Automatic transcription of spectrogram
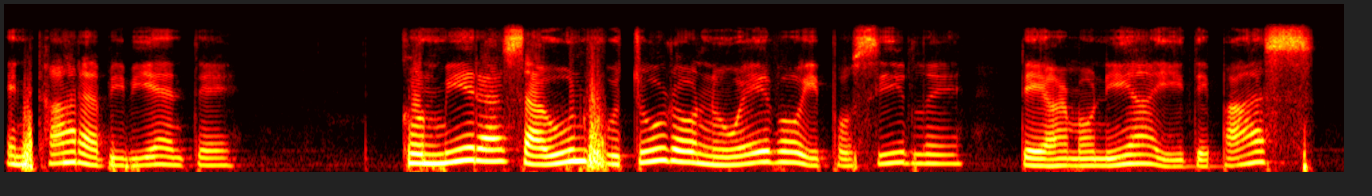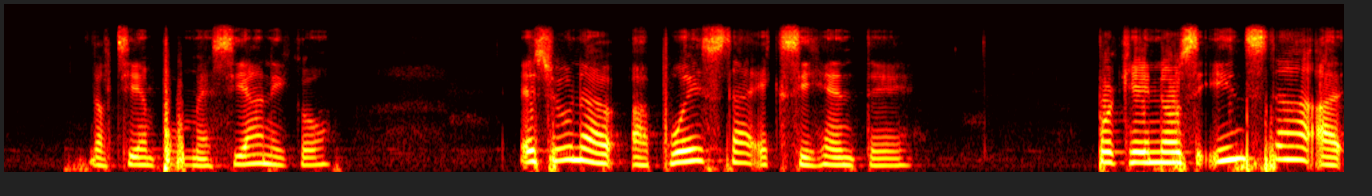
en cada viviente, con miras a un futuro nuevo y posible de armonía y de paz, el tiempo mesiánico, es una apuesta exigente, porque nos insta a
